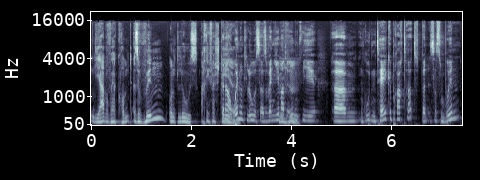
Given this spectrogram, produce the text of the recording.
Ja, aber woher kommt? Also Win und Lose. Ach, ich verstehe. Genau, Win und Lose. Also wenn jemand mhm. irgendwie ähm, einen guten Take gebracht hat, dann ist das ein Win.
